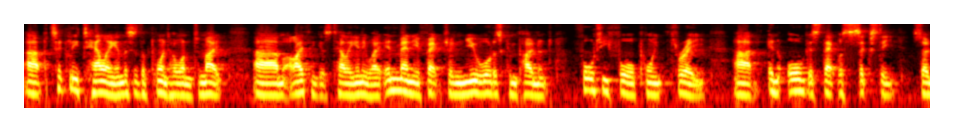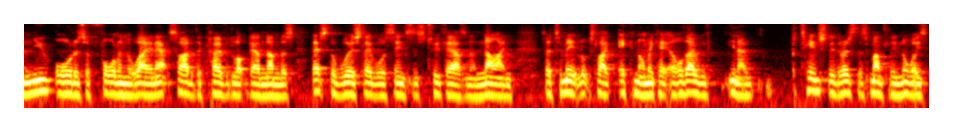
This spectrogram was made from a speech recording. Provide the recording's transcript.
Uh, particularly telling, and this is the point I wanted to make, um, I think it's telling anyway, in manufacturing, new orders component 44.3. Uh, in August, that was 60. So new orders are falling away. And outside of the COVID lockdown numbers, that's the worst level we've seen since 2009. So to me, it looks like economic, although we've, you know, potentially there is this monthly noise,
